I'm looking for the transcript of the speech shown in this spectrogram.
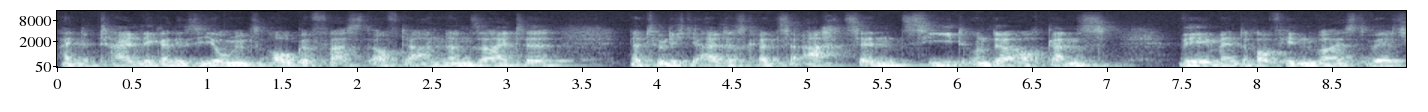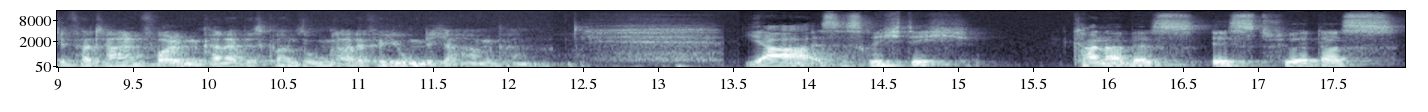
eine Teillegalisierung ins Auge fasst, auf der anderen Seite natürlich die Altersgrenze 18 zieht und da auch ganz vehement darauf hinweist, welche fatalen Folgen Cannabiskonsum gerade für Jugendliche haben kann. Ja, es ist richtig. Cannabis ist für das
